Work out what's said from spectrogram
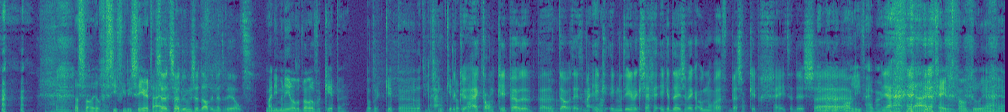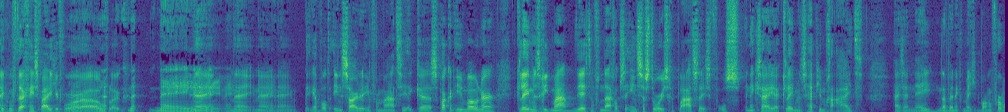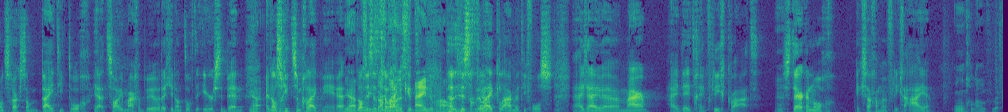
dat is wel heel geciviliseerd Zo, eigenlijk. zo ook. doen ze dat in het wild. Maar die meneer had het wel over kippen. Dat er kippen, dat hij misschien Ja, kippen de pakt. hij kan kippen eh, Ja. dood eten. Maar ik, Ja. ik moet eerlijk zeggen, ik heb deze week ook nog wel best wel kip gegeten. Dus, Ik ben eh, ook wel een liefhebber. ja. Ik geef het gewoon toe. Ja. Ik hoef daar geen spuitje voor, eh, hopelijk. Nee, nee, nee. nee, nee, nee, nee, nee. Ik heb wat insider informatie. Ik eh, sprak een inwoner, Clemens Rietma. Die heeft hem vandaag op zijn Insta-stories geplaatst, deze vos. En ik zei, eh, Clemens, heb je hem geaaid? Hij zei nee, daar ben ik een beetje bang voor, want straks dan bijt hij toch. Ja, het zal je maar gebeuren dat je dan toch de eerste bent. Ja, En dan ja. schiet ze hem gelijk neer, hè? Ja, dan, precies. is het gelijk, dan is het einde verhaal. dan is het gelijk Ja. klaar met die vos. Hij zei, eh, maar hij deed geen vlieg kwaad. Ja. Sterker nog, ik zag hem een vlieg aaien. Ongelooflijk.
